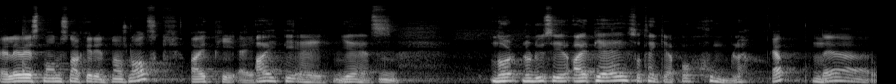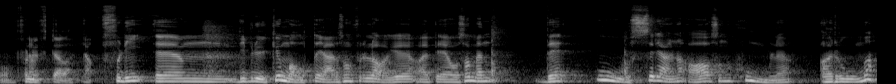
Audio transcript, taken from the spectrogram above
Eller hvis man snakker internasjonalsk, IPA. IPA. Yes. Når, når du sier IPA, så tenker jeg på humle. Ja, det er jo fornuftig av. Ja, fordi um, de bruker jo malt og gjær sånn for å lage IPA også, men det oser gjerne av sånn humlearoma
